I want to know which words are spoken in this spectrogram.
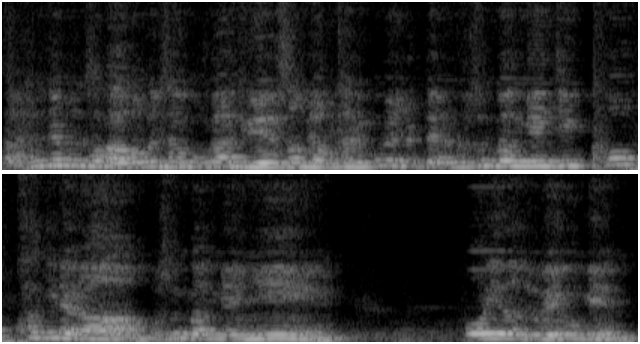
자, 현재 분사, 과거 분사구가 뒤에서 명사를 꾸며줄 때는 무슨 관계인지 꼭 확인해라. 무슨 관계니? 포리너즈 외국인,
